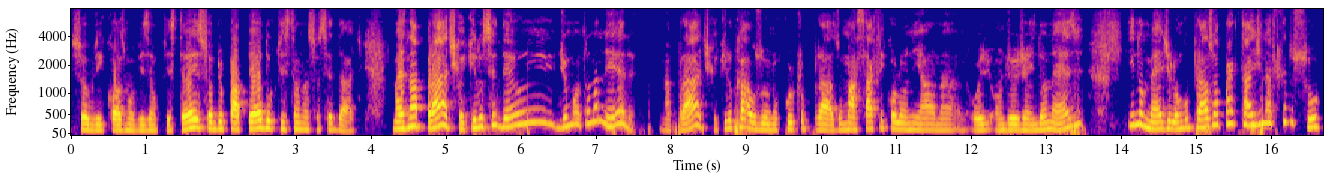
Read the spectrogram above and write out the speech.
sobre cosmovisão cristã e sobre o papel do cristão na sociedade. Mas na prática, aquilo se deu de uma outra maneira na prática, aquilo causou no curto prazo um massacre colonial na, onde hoje é a Indonésia, e no médio e longo prazo o apartheid na África do Sul.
